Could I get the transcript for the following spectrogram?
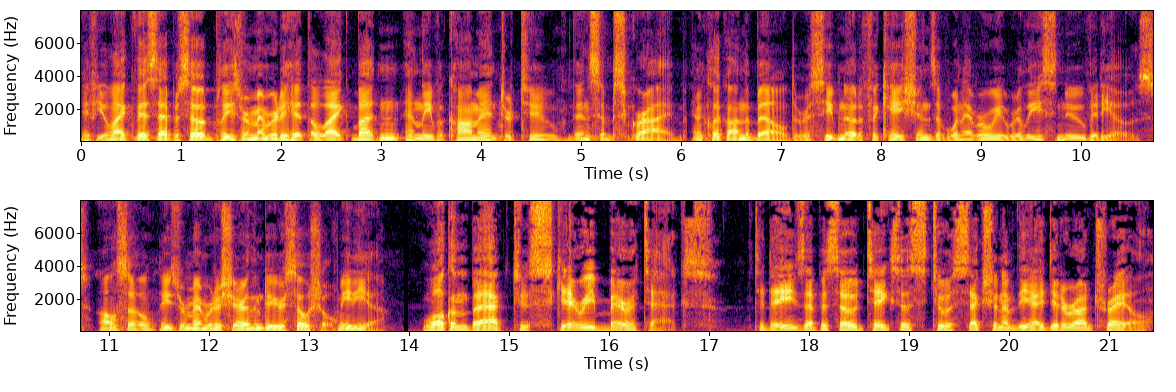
If you like this episode, please remember to hit the like button and leave a comment or two, then subscribe and click on the bell to receive notifications of whenever we release new videos. Also, please remember to share them to your social media. Welcome back to Scary Bear Attacks. Today's episode takes us to a section of the Iditarod Trail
